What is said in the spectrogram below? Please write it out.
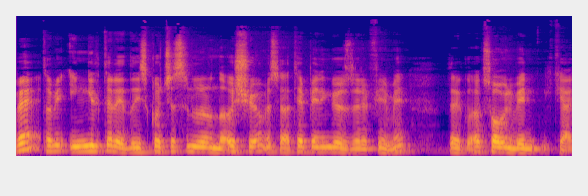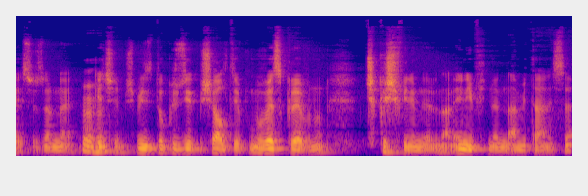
Ve tabii İngiltere ya da İskoçya sınırlarında aşıyor. Mesela Tepe'nin Gözleri filmi direkt olarak Sony Bean hikayesi üzerine geçirmiş. 1976 yapımı Wes Craven'ın çıkış filmlerinden, en iyi filmlerinden bir tanesi.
